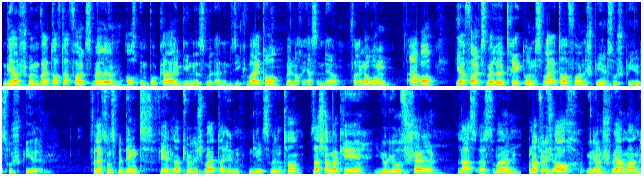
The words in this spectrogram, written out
Wir schwimmen weiter auf der Erfolgswelle. Auch im Pokal ging es mit einem Sieg weiter, wenn auch erst in der Verlängerung. Aber die Erfolgswelle trägt uns weiter von Spiel zu Spiel zu Spiel. Verletzungsbedingt fehlen natürlich weiterhin Nils Winter, Sascha Mackey, Julius Schell, Lars Östwein und natürlich auch Julian Schwermann,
